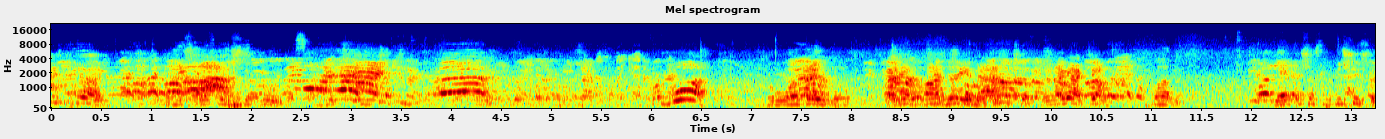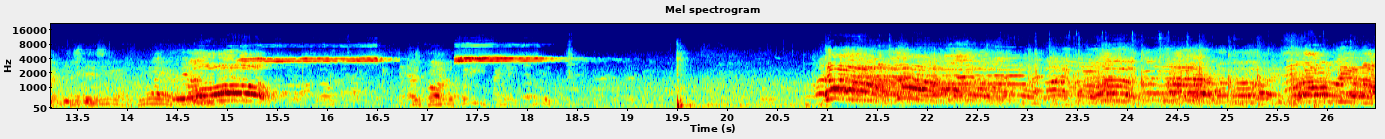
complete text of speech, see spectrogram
перестигай. Подбор! Валера, фланг ты, да. На ногах, Тём. Ладно. Я это сейчас напишу, что ты здесь. О! Браво, Мира!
